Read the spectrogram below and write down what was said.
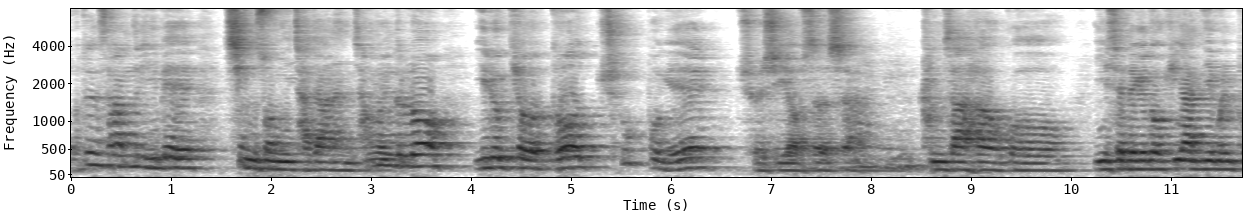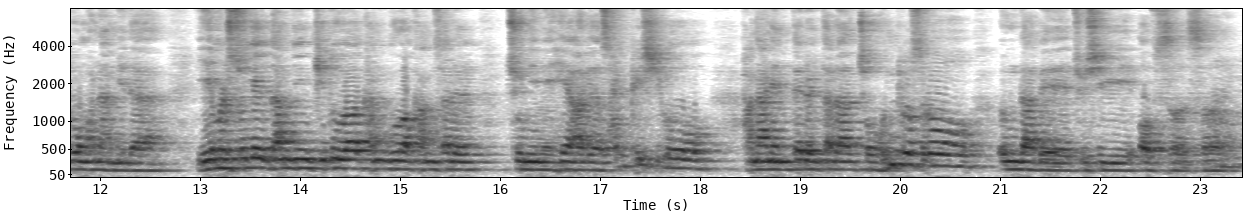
모든 사람들 입에 칭송이 자자하는 장로님들로 일으켜 더 축복해 주시옵소서. 감사하고 이 새벽에도 귀한 님을 봉헌합니다. 예물 속에 담긴 기도와 간구와 감사를 주님이 헤아려 살피시고 하나님 때를 따라 좋은 것으로 응답해 주시옵소서.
